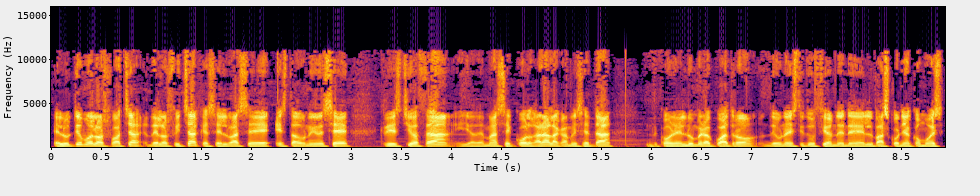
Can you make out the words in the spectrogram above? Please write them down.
el último de los, de los fichajes, el base estadounidense Chris Chioza, y además se colgará la camiseta con el número 4 de una institución en el Vasconia como es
